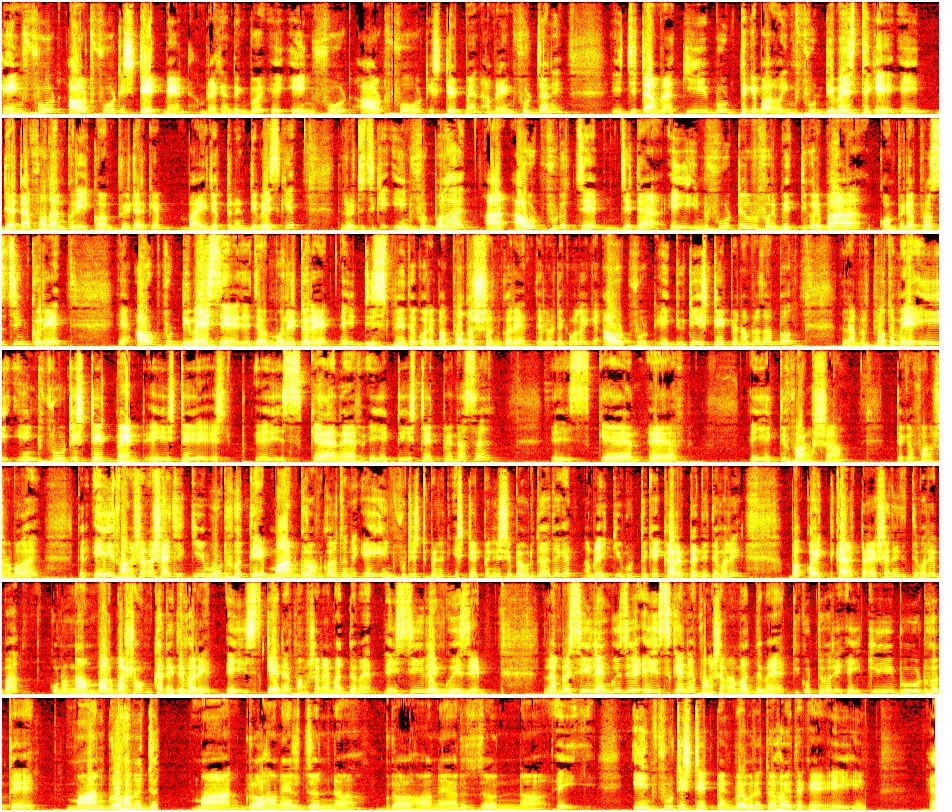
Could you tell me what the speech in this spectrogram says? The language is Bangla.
ইনপুট আউটফুট স্টেটমেন্ট আমরা এখানে দেখব এই ইনফুট আউটফুট স্টেটমেন্ট আমরা ইনফুট জানি। যেটা আমরা কিবোর্ড থেকে বা ইনফুট ডিভাইস থেকে এই ডেটা প্রদান করি কম্পিউটারকে বা ইলেকট্রনিক ডিভাইসকে তাহলে হচ্ছে কি ইনপুট বলা হয়। আর আউটপুট হচ্ছে যেটা এই ইনফুটের উপর ভিত্তি করে বা কম্পিউটার প্রসেসিং করে এই আউটপুট ডিভাইসে যেমন মনিটরে এই ডিসপ্লেতে করে বা প্রদর্শন করে, তাহলে ওটাকে বলে কি আউটপুট এই দুটি স্টেটমেন্ট আমরা জানব। তাহলে আমরা প্রথমে এই ইনপুট স্টেটমেন্ট এই এই স্ক্যান এফ এই একটি স্টেটমেন্ট আছে। এই স্ক্যান এফ এই একটি ফাংশন এটাকে ফাংশন বলা হয়। তো এই ফাংশনের সাহায্যে কিবোর্ড হতে মান গ্রহণ করার জন্য এই ইনপুট স্টেটমেন্ট স্টেটমেন্ট হিসেবে ব্যবহৃত হয়ে থাকে। আমরা এই কিবোর্ড থেকে ক্যারেক্টার দিতে পারি বা কয়েকটি ক্যারেক্টার একসাথে দিতে পারি বা কোনো নাম্বার বা সংখ্যা দিতে পারি এই স্ক্যানে ফাংশনের মাধ্যমে, এই সি ল্যাঙ্গুয়েজে তাহলে আমরা সি ল্যাঙ্গুয়েজে এই স্ক্যানে ফাংশনের মাধ্যমে কি করতে পারি? এই কিবোর্ড হতে মান গ্রহণের জন্য মান গ্রহণের জন্য গ্রহণের জন্য এই ইনপুট স্টেটমেন্ট ব্যবহৃত হয়ে থাকে। এই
